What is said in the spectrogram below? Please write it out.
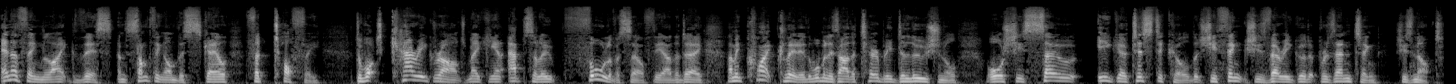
anything like this and something on this scale for toffee to watch Carrie Grant making an absolute fool of herself the other day. I mean, quite clearly, the woman is either terribly delusional or she's so egotistical that she thinks she's very good at presenting. She's not.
